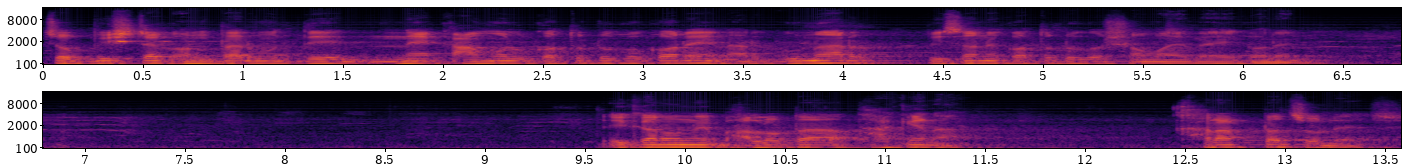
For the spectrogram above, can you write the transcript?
চব্বিশটা ঘণ্টার মধ্যে ন্যাক আমল কতটুকু করেন আর গুনার পিছনে কতটুকু সময় ব্যয় করেন? এই কারণে ভালোটা থাকে না, খারাপটা চলে আসে।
